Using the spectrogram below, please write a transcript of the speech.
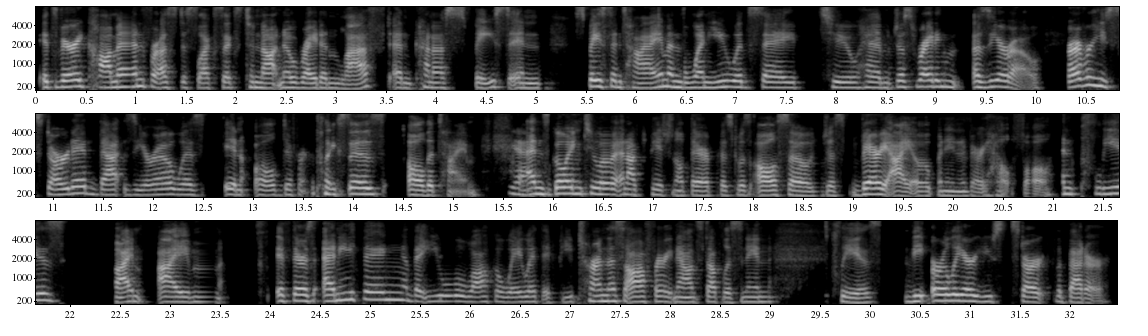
it's very common for us dyslexics to not know right and left and kind of space in space and time. And when you would say to him, just writing a zero, wherever he started, that zero was in all different places all the time. Yeah. And going to an occupational therapist was also just very eye-opening and very helpful. And please, I'm I'm if there's anything that you will walk away with, if you turn this off right now and stop listening, please, the earlier you start, the better.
